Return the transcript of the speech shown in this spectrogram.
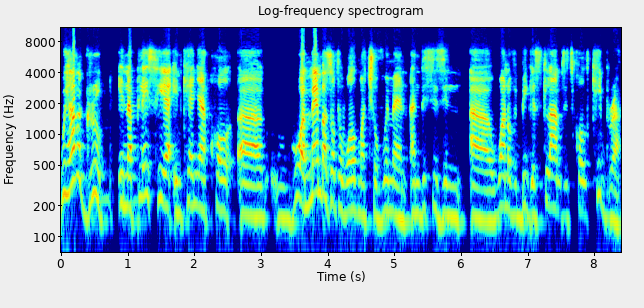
we have a group in a place here in Kenya called uh, who are members of the World March of Women, and this is in uh, one of the biggest slums. It's called Kibra,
